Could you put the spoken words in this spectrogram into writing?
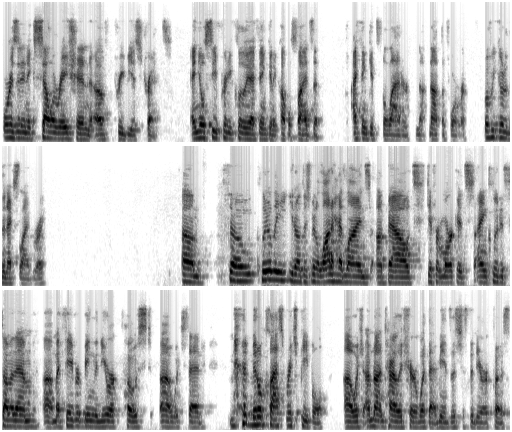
or is it an acceleration of previous trends? And you'll see pretty clearly, I think, in a couple slides that I think it's the latter, not, not the former. But if we go to the next slide, Roy. Um, so clearly, you know, there's been a lot of headlines about different markets. I included some of them. Uh, my favorite being the New York Post, uh, which said middle class rich people, uh, which I'm not entirely sure what that means. It's just the New York Post.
